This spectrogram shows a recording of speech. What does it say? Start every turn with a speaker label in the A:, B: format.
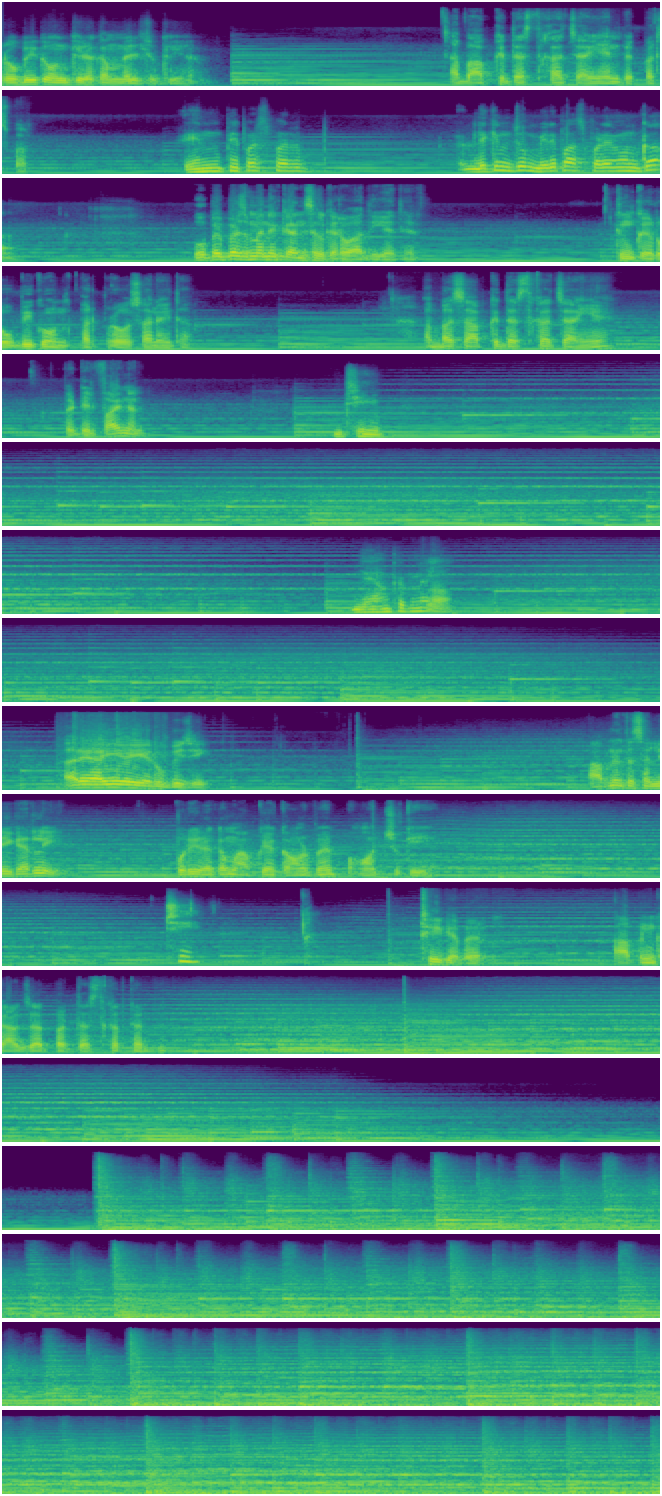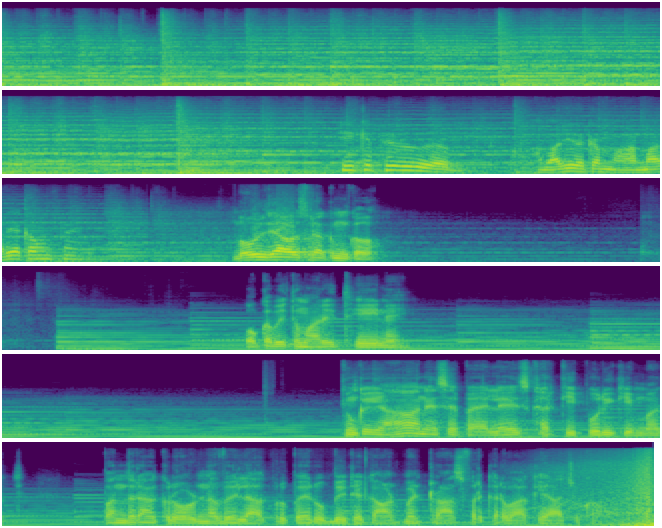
A: Ruby को उनकी रकम मिल चुकी है। अब आपके दस्तखत चाहिए इन पेपर्स पर।
B: इन पेपर्स पर? लेकिन जो मेरे पास पड़े हैं उनका?
A: वो पेपर्स मैंने कैंसिल करवा दिए थे क्योंकि रूबी को उन पर भरोसा नहीं था। अब बस आपके दस्तखत चाहिए फिर डील फाइनल
B: जी। यहाँ करना है
A: हाँ। अरे आइए आइए रूबी जी। आपने तसल्ली कर ली? पूरी रकम आपके अकाउंट में पहुँच चुकी है।
C: जी।
A: ठीक है फिर आप इन कागजात पर दस्तखत कर दें।
B: ठीक है फिर हमारी रकम, हमारे अकाउंट में?
A: भूल जाओ उस रकम को। वो कभी तुम्हारी थी ही नहीं। क्योंकि यहाँ आने से पहले इस घर की पूरी कीमत पंद्रह करोड़ नब्बे लाख रुपए रूबी के अकाउंट में ट्रांसफ़र करवा के आ चुका हूँ।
